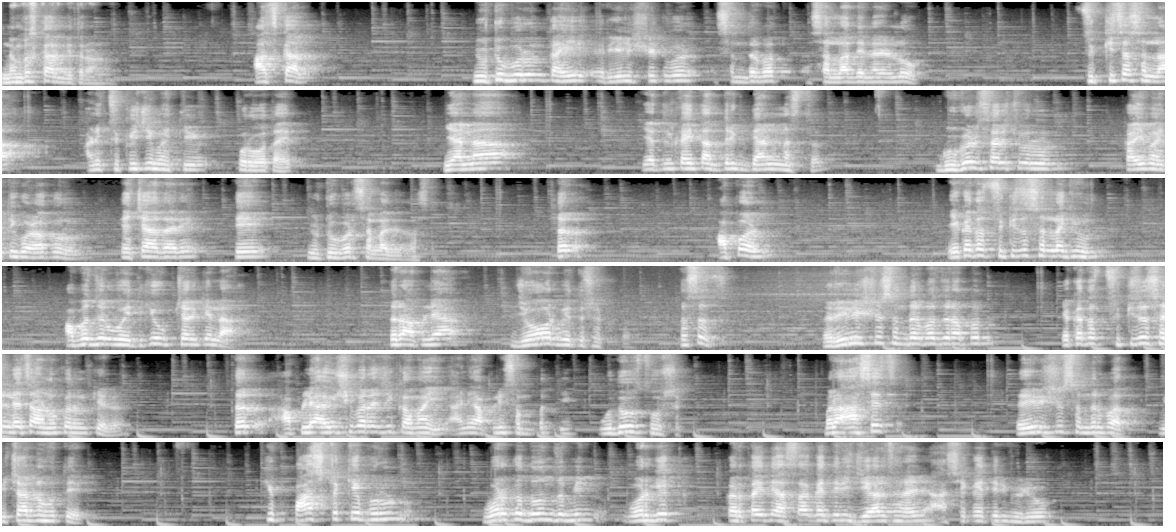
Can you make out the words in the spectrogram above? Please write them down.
नमस्कार मित्रांनो. आजकाल यूट्यूबवरून काही रिअल इस्टेटवर संदर्भात सल्ला देणारे लोक चुकीचा सल्ला आणि चुकीची माहिती पुरवत आहेत. यांना यातील काही तांत्रिक ज्ञान नसतं. गुगल सर्चवरून काही माहिती गोळा करून त्याच्या आधारे ते यूट्यूबवर सल्ला देत असतात. तर आपण एखादा चुकीचा सल्ला घेऊन आपण जर वैद्यकीय उपचार केला तर आपल्या जीवावर बेतू शकतं. तसंच रिअल इस्टेट संदर्भात जर आपण एखादा चुकीचा सल्ल्याचं अनुकरण केलं तर आपल्या आयुष्यभराची कमाई आणि आपली संपत्ती उद्धवस्त होऊ शकते. मला असेच रिअल इस्टेट संदर्भात विचारणं होते की पाच टक्के भरून वर्ग दोन जमीन वर्ग एक करता येते असा काहीतरी जी आर झाला आणि असे काहीतरी व्हिडिओ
